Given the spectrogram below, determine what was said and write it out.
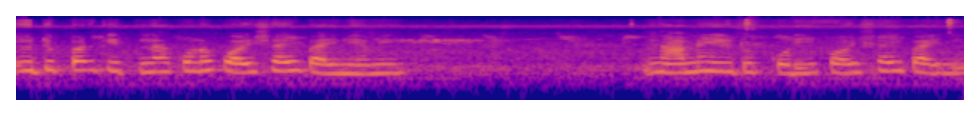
ইউটিউব পর কিতনা কোনো পয়সাই পাইনি আমি। নামে ইউটিউব করি, পয়সাই পাইনি।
